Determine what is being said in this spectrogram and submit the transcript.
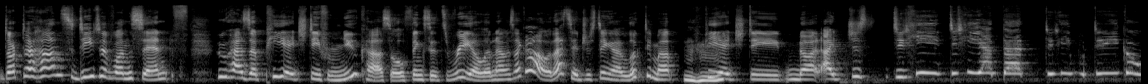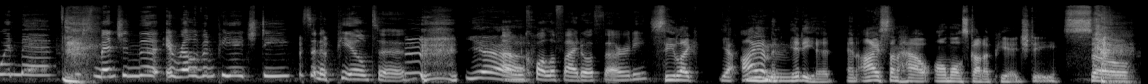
Dr. Hans Dieter von Senf, who has a PhD from Newcastle, thinks it's real." And I was like, "Oh, that's interesting." I looked him up. Mm-hmm. PhD, not. I just did he did he add that? Did he did he go in there? Mention the irrelevant PhD. It's an appeal to Yeah. unqualified authority. See, like, yeah, I am Mm-hmm. an idiot and I somehow almost got a PhD. So.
